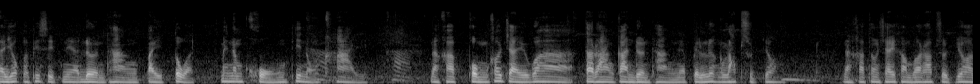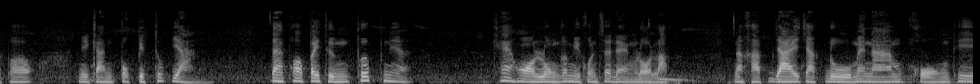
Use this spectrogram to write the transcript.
นายกอภิสิทธิ์เนี่ยเดินทางไปตรวจแม่น้ำโขงที่หนองคายค่ะนะครับผมเข้าใจว่าตารางการเดินทางเนี่ยเป็นเรื่องลับสุดยอดอืม นะครับต้องใช้คำว่ารับสุดยอด เพราะมีการปกปิดทุกอย่าง แต่พอไปถึงปุ๊บเนี่ยแค่ฮอลงก็มีคนแสอแดงรอรับนะครับย้ายจากดูแม่น้ำโขงที่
